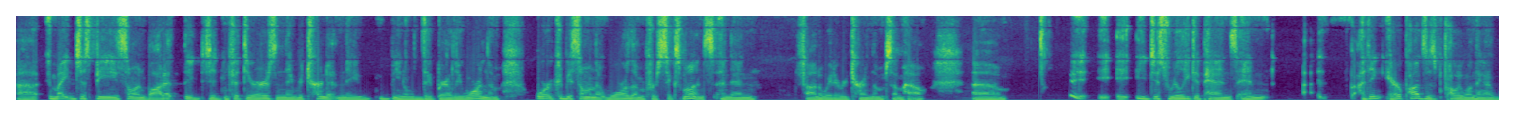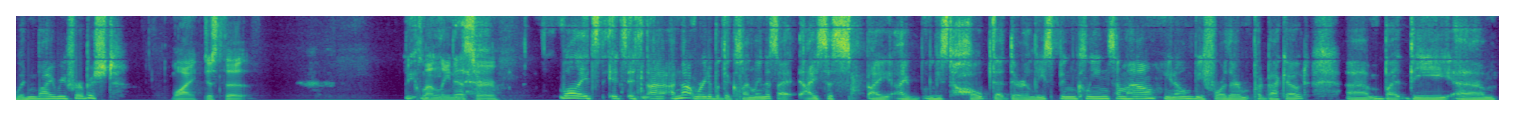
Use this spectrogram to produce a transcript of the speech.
Uh, it might just be someone bought it, they didn't fit the ears, and they returned it, and they you know they barely worn them, or it could be someone that wore them for six months and then found a way to return them somehow. Um, it, it, it just really depends, and I think AirPods is probably one thing I wouldn't buy refurbished. Why? Just the, the cleanliness, or well, it's it's it's not. I'm not worried about the cleanliness. I I, sus, I I at least hope that they're at least been clean somehow, you know, before they're put back out. Um, but the um,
